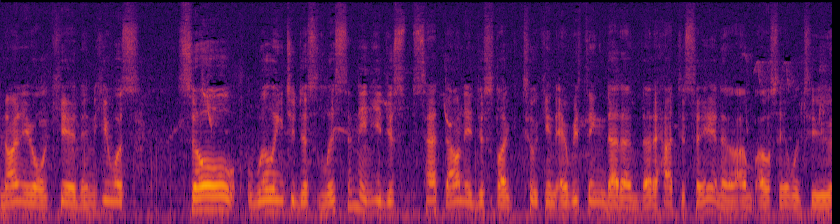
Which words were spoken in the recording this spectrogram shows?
nine-year-old kid, and he was so willing to just listen, and he just sat down and just like took in everything that I, that I had to say, and I, I was able to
